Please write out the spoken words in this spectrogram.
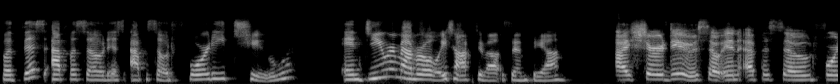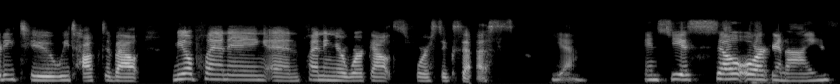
But this episode is episode 42. And do you remember what we talked about, Cynthia? I sure do. So, in episode 42, we talked about meal planning and planning your workouts for success. Yeah. And she is so organized.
